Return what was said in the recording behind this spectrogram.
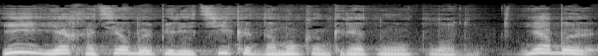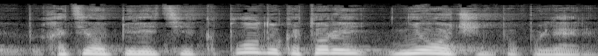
И я хотел бы перейти к одному конкретному плоду. Я бы хотел перейти к плоду, который не очень популярен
